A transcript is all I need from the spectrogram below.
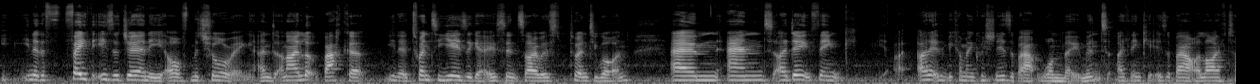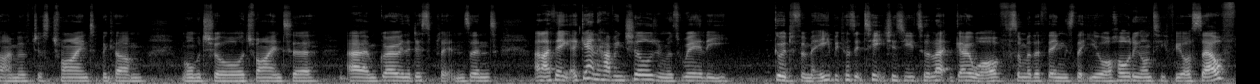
you know the faith is a journey of maturing and and I look back at you know 20 years ago since I was 21 um, and I don't think I don't think becoming a Christian is about one moment. I think it is about a lifetime of just trying to become more mature, trying to um, grow in the disciplines, and and I think again having children was really good for me because it teaches you to let go of some of the things that you are holding onto for yourself.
